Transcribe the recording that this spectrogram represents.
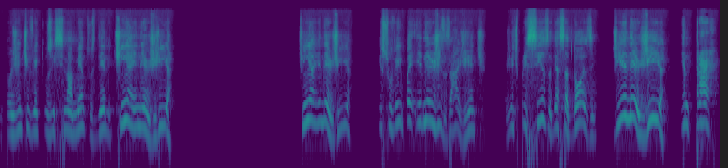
Então a gente vê que os ensinamentos dele tinha energia. Tinha energia. Isso vem para energizar a gente. A gente precisa dessa dose de energia entrar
